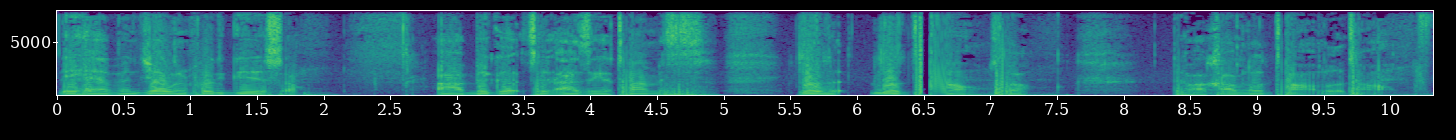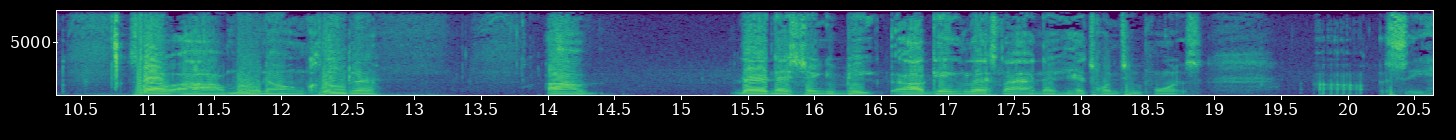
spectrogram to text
they have been gelling pretty good. So, uh, big up to Isaiah Thomas, little little Tom. So, I call him little Tom, little Tom. So, uh, moving on, Cleveland. Uh, that Nance Junior big uh, game last night. I know he had 22 points. Uh, let's see.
